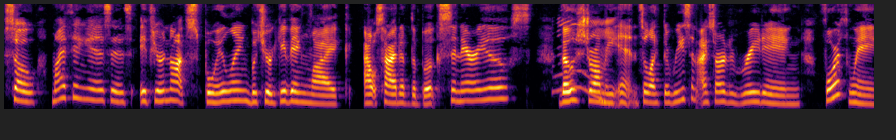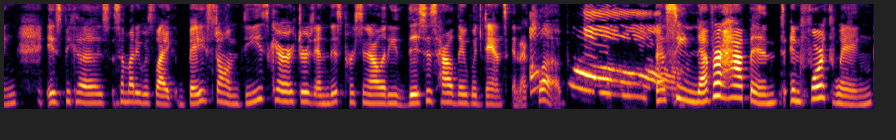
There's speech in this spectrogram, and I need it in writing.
So my thing is, is if you're not spoiling, but you're giving like outside of the book scenarios, those draw me Mm. in. So like the reason I started reading Fourth Wing is because somebody was like, based on these characters and this personality, this is how they would dance in a club. That oh scene never happened in Fourth Wing,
